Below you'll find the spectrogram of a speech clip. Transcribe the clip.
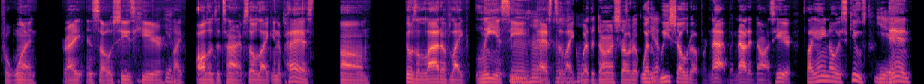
for one, right? And so she's here Yeah. like all of the time. So like in the past, um, it was a lot of like leniency Mhm, as to like mhm. whether Dawn showed up, whether Yep. we showed up or not. But now that Dawn's here, it's like ain't no excuse. Yeah. Then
